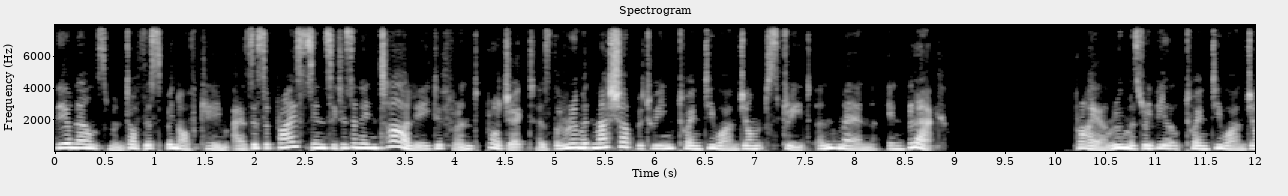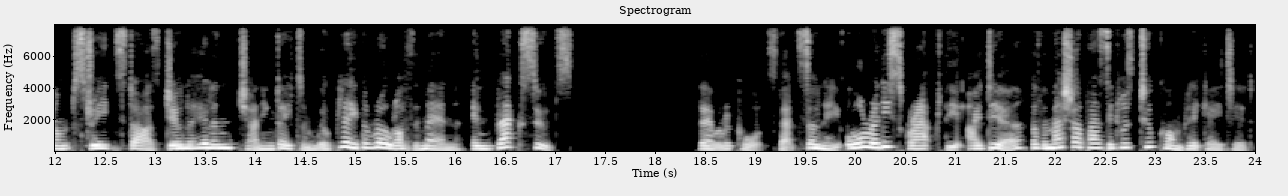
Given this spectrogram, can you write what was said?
The announcement of the spin-off came as a surprise since it is an entirely different project as the rumored mashup between 21 Jump Street and Men in Black. Prior rumors revealed 21 Jump Street stars Jonah Hill and Channing Tatum will play the role of the men in black suits. There were reports that Sony already scrapped the idea of a mashup as it was too complicated.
